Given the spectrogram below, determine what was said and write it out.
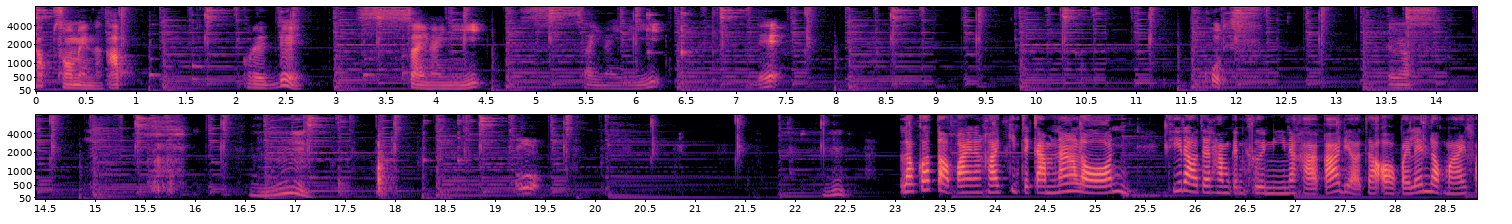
กับそうめんนะครับ これでใส่ในนี้ใส่ในนี้でこうです。いただきます。うん。お。うん。 แล้วก็ต่อไปนะคะ กิจกรรมหน้าร้อน ที่เราจะทำกันคืนนี้นะคะ ก็เดี๋ยวจะออกไปเล่นดอกไม้ไฟ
